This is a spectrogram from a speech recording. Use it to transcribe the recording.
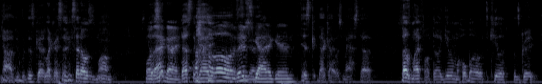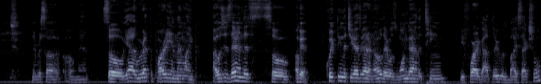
Nah, dude, but this guy, like I said, he said I was his mom. Oh, well, that it. guy. That's the guy. Oh, That's this guy. guy again. This that guy was masked up. That was my fault though. I gave him a whole bottle of tequila. It was great. Never saw. Oh man. So yeah, we were at the party and then like I was just there and this. So okay, quick thing that you guys gotta know: there was one guy on the team before I got there who was bisexual,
